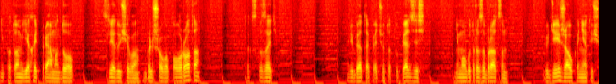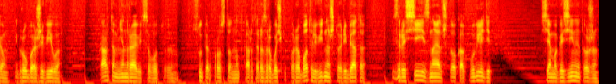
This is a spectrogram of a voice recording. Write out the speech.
И потом ехать прямо до следующего большого поворота. Так сказать. Ребята опять что-то тупят здесь. Не могут разобраться. Людей жалко нет еще. Игру бы оживила. Карта мне нравится. Вот э, супер просто над картой разработчики поработали. Видно, что ребята из России знают, что как выглядит. Все магазины тоже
